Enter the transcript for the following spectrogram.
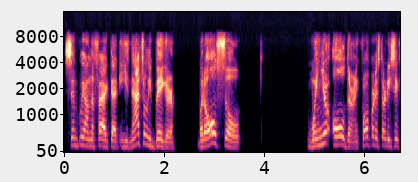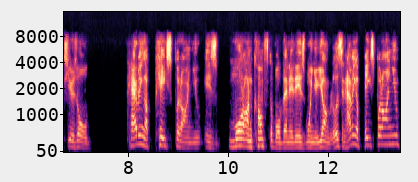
simply on the fact that he's naturally bigger, but also when you're older and Crawford is 36 years old, having a pace put on you is more uncomfortable than it is when you're younger. Listen, having a pace put on you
